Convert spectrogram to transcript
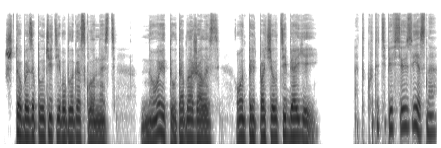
чтобы заполучить его благосклонность. Но и тут облажалась. Он предпочел тебя ей. «Откуда тебе все известно?»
